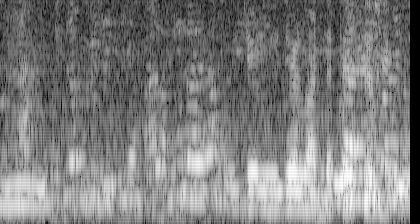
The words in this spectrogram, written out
हम्म. उजेड उजेड वाटत आहे छान.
